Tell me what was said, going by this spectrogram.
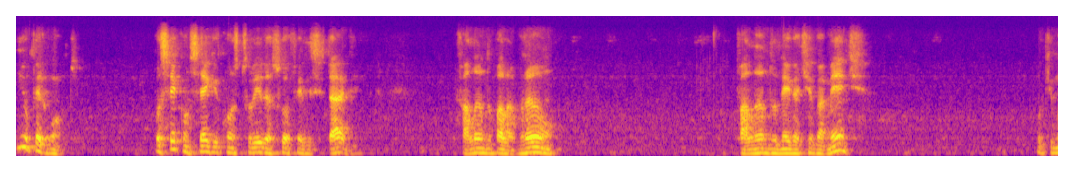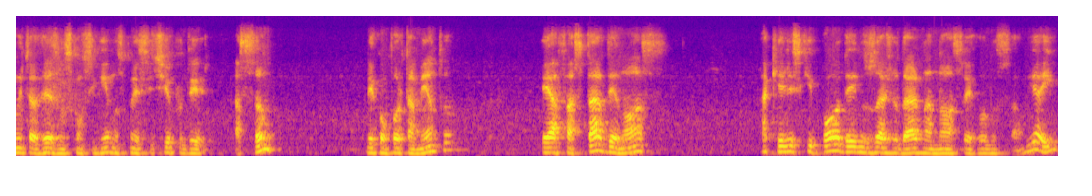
E eu pergunto: você consegue construir a sua felicidade falando palavrão, falando negativamente? o que muitas vezes nós conseguimos com esse tipo de ação, de comportamento, é afastar de nós aqueles que podem nos ajudar na nossa evolução. E aí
